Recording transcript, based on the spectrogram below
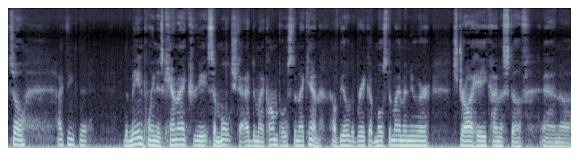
So I think that the main point is can I create some mulch to add to my compost? And I can. I'll be able to break up most of my manure, straw hay kind of stuff and uh,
